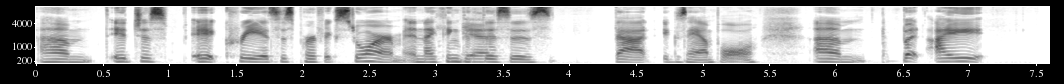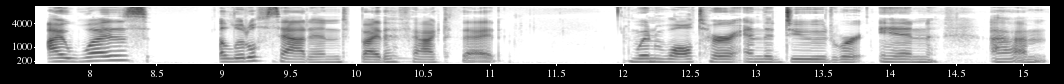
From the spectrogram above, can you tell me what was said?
Um, it just it creates this perfect storm. And i think that Yeah. this is that example. Um, but i i was a little saddened by the fact that when Walter and the dude were in um,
